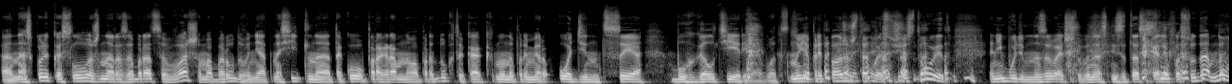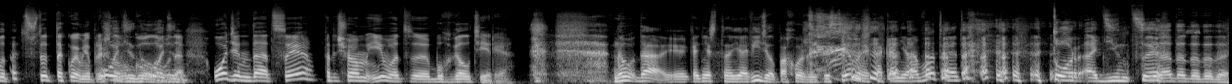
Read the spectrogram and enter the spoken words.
а, насколько сложно разобраться в вашем оборудовании относительно такого программного продукта, как, ну, например, 1С бухгалтерия. Вот. Ну, я предположу, что такое существует. Не будем называть, чтобы нас не затаскали по судам. Ну, вот что-то такое мне пришло Один, в голову. Один. Да. Один, да, С, причем, и вот э, бухгалтерия. Ну да, конечно, я видел похожие системы, как они работают. Тор 1С. Да-да-да-да.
